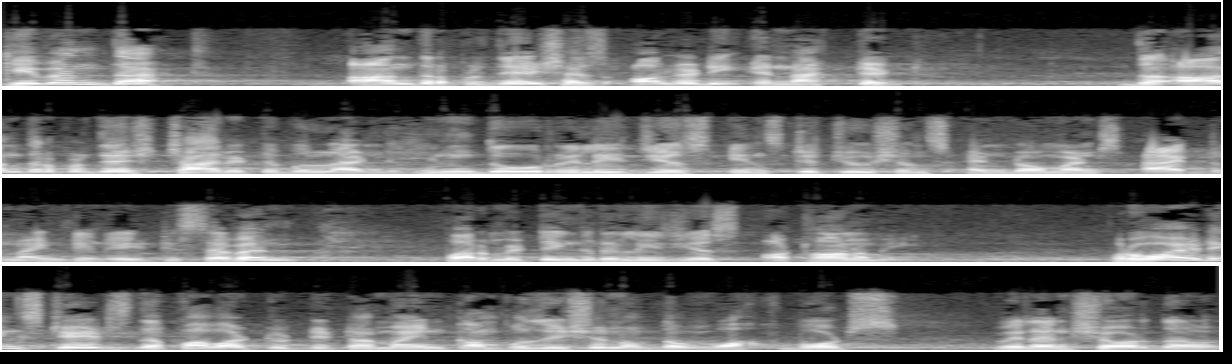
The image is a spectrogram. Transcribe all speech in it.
Given that Andhra Pradesh has already enacted the Andhra Pradesh Charitable and Hindu Religious Institutions Endowments Act 1987, permitting religious autonomy. Providing states the power to determine composition of the Waqf boards will ensure the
